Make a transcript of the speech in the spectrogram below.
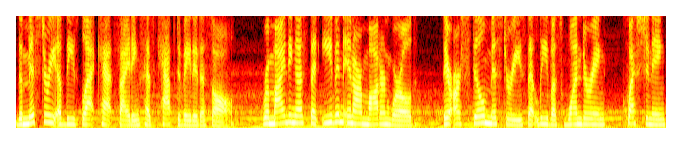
The mystery of these black cat sightings has captivated us all, reminding us that even in our modern world, there are still mysteries that leave us wondering, questioning,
